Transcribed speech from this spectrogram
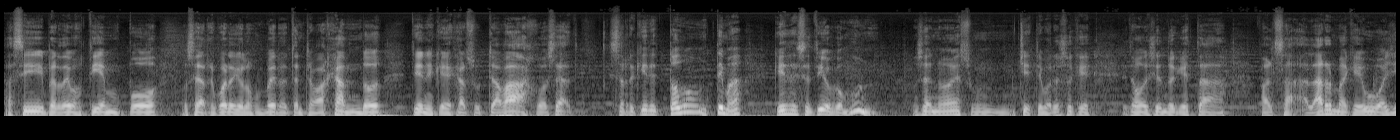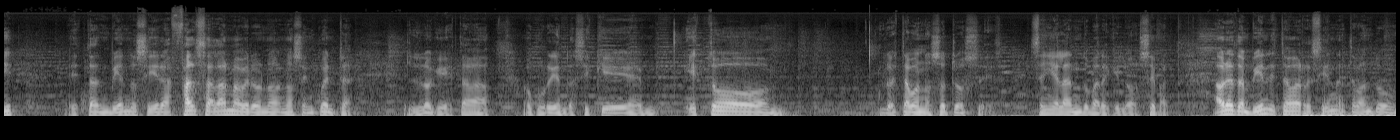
así perdemos tiempo. O sea, recuerde que los bomberos están trabajando, tienen que dejar sus trabajos, o sea se requiere todo un tema que es de sentido común. O sea, no es un chiste. Por eso es que estamos diciendo que esta falsa alarma que hubo allí, están viendo si era falsa alarma, pero no, no se encuentra lo que estaba ocurriendo. Así que eh, esto lo estamos nosotros eh, señalando para que lo sepan. Ahora también estaba recién tomando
